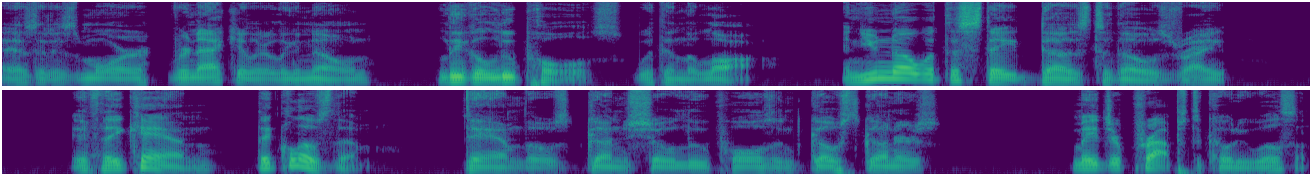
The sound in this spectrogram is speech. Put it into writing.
as it is more vernacularly known, legal loopholes within the law. And you know what the state does to those, right? If they can, they close them. Damn those gun show loopholes and ghost gunners. Major props to Cody Wilson.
